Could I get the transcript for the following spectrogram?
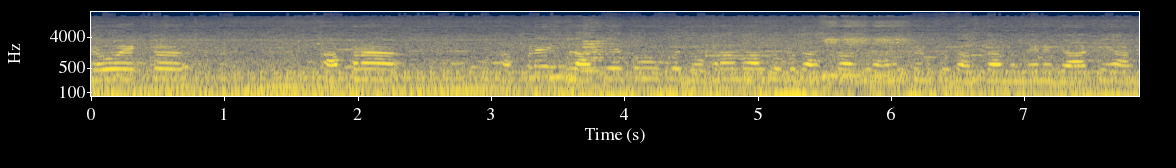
ਜੋ ਇੱਕ ਆਪਣਾ, ਆਪਣੇ ਹੀ ਇਲਾਕੇ ਤੋਂ ਕੋਈ ਡੋਗਰਾਵਾਲ ਤੋਂ ਕੋਈ ਦਸਤਾ ਗੁਰਾਣੀ ਪਿੰਡ ਤੋਂ ਦਸਤਾ ਬੰਦੇ ਨੇ ਜਾ ਕੇ ਅੰਗ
